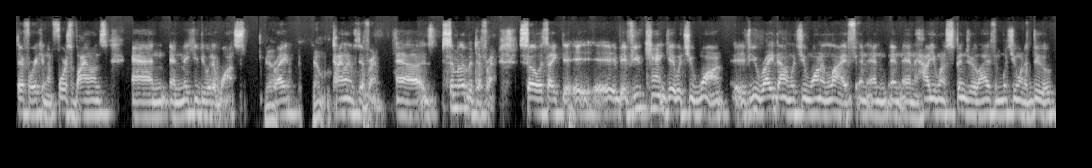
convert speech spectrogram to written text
Therefore, it can enforce violence and and make you do what it wants. Yeah. Right. Yep. Thailand's different. Uh, it's similar but different. So it's like if you can't get what you want, if you write down what you want in life and and and and how you want to spend your life and what you want to do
